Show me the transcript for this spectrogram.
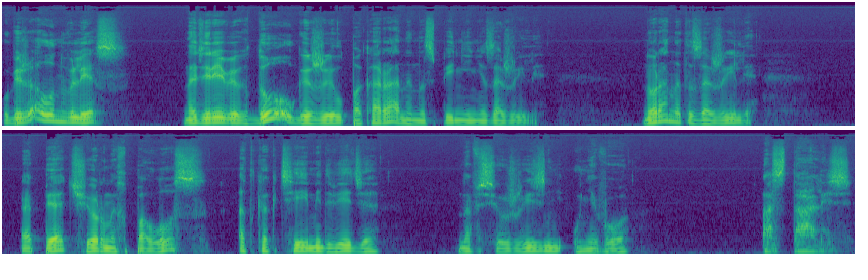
Убежал он в лес. На деревьях долго жил, пока раны на спине не зажили. Но раны-то зажили. Опять черных полос от когтей медведя на всю жизнь у него остались.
